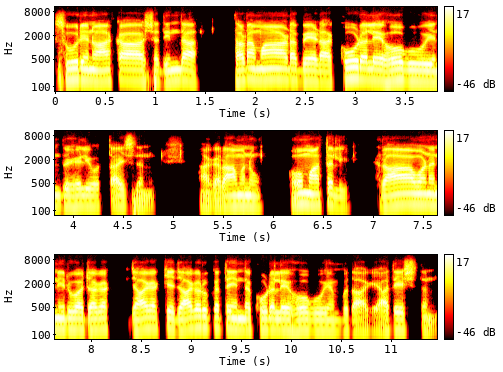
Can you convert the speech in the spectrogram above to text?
ಸೂರ್ಯನು ಆಕಾಶದಿಂದ ತಡ ಮಾಡಬೇಡ ಕೂಡಲೇ ಹೋಗು ಎಂದು ಹೇಳಿ ಒತ್ತಾಯಿಸಿದನು. ಆಗ ರಾಮನು, ಓ ಮಾತಲಿ ರಾವಣನಿರುವ ಜಾಗ, ಜಾಗಕ್ಕೆ ಜಾಗರೂಕತೆಯಿಂದ ಕೂಡಲೇ ಹೋಗು ಎಂಬುದಾಗಿ ಆದೇಶಿಸಿದನು.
